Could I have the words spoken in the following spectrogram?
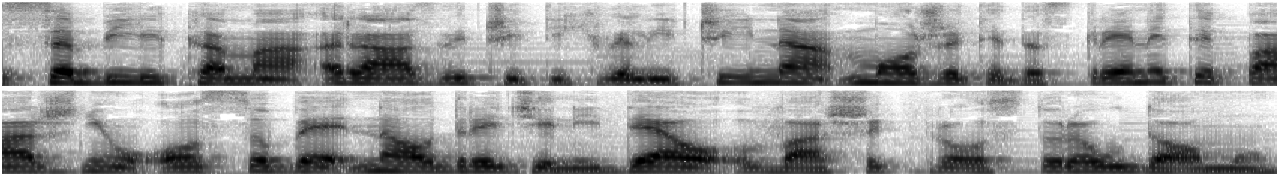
Sa biljkama različitih veličina možete da skrenete pažnju osobe na određeni deo vašeg prostora u domu.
